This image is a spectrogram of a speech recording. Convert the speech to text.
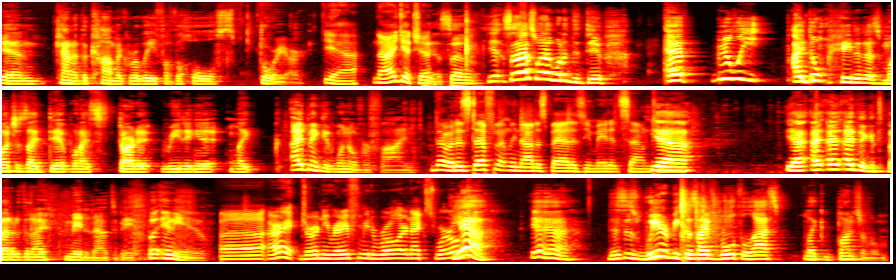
and kind of the comic relief of the whole story arc. yeah, no, I get you. Yeah, so yeah, so that's what I wanted to do. And really I don't hate it as much as I did when I started reading it. Like I think it went over fine. No, it is definitely not as bad as you made it sound. to me. Yeah. I, I I think it's better than I made it out to be. But anywho. Uh, all right, Jordan, you ready for me to roll our next world? Yeah. Yeah, yeah. This is weird because I've rolled the last like bunch of them.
